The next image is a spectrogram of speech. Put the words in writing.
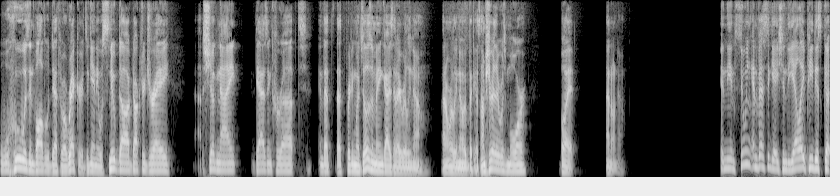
who was involved with Death Row Records. Again, it was Snoop Dogg, Dr. Dre, uh, Suge Knight, Daz and Kurupt, and that's that's pretty much those are the main guys that I really know. I don't really know anybody else. I'm sure there was more, but I don't know. In the ensuing investigation, the LAP, disco-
